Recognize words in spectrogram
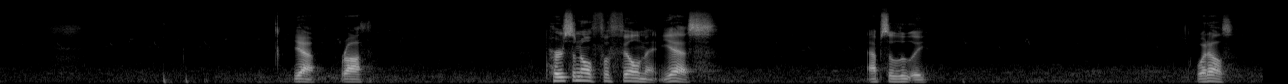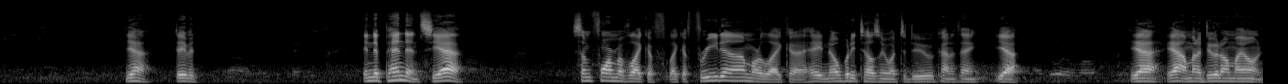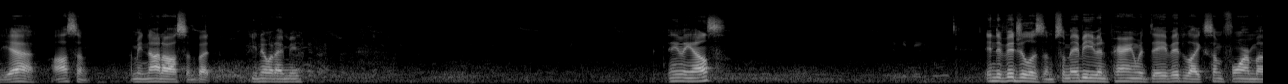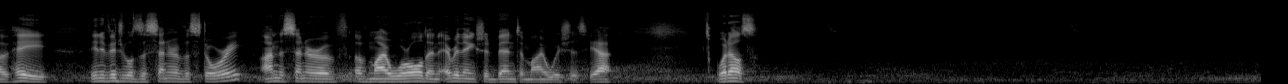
Yeah, Roth. Personal fulfillment, yes. Absolutely. What else? Yeah, David. Uh, independence. independence, yeah. Some form of like a like a freedom or like a hey nobody tells me what to do kind of thing. Yeah. Yeah, yeah. I'm gonna do it on my own. Yeah, awesome. I mean, not awesome, but you know what I mean. Anything else? individualism. So maybe even pairing with David, like some form of, hey, the individual is the center of the story. I'm the center of, of my world, and everything should bend to my wishes. Yeah. What else?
